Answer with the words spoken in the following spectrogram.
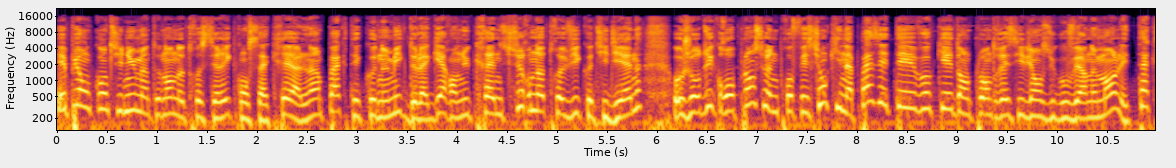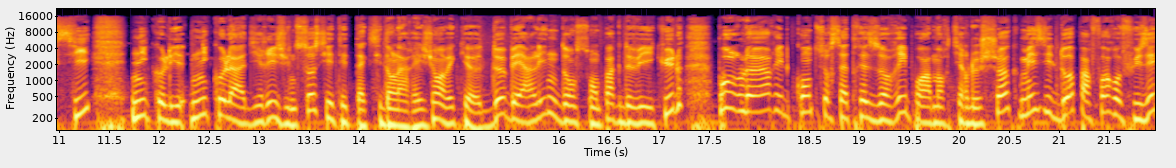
Et puis on continue maintenant notre série consacrée à l'impact économique de la guerre en Ukraine sur notre vie quotidienne. Aujourd'hui, gros plan sur une profession qui n'a pas été évoquée dans le plan de résilience du gouvernement, les taxis. Nicolas, Nicolas dirige une société de taxis dans la région avec euh, deux berlines dans son parc de véhicules. Pour l'heure, il compte sur sa trésorerie pour amortir le choc, mais il doit parfois refuser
